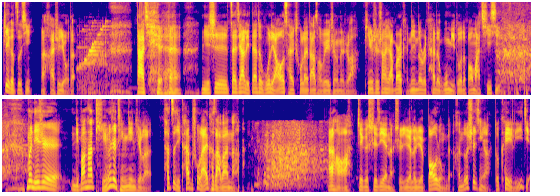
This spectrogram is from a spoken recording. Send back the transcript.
这个自信啊还是有的。大姐，你是在家里待的无聊才出来打扫卫生的是吧？平时上下班肯定都是开的五米多的宝马七系。问题是，你帮他停是停进去了，他自己开不出来可咋办呢？还好啊，这个世界呢是越来越包容的，很多事情啊都可以理解。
